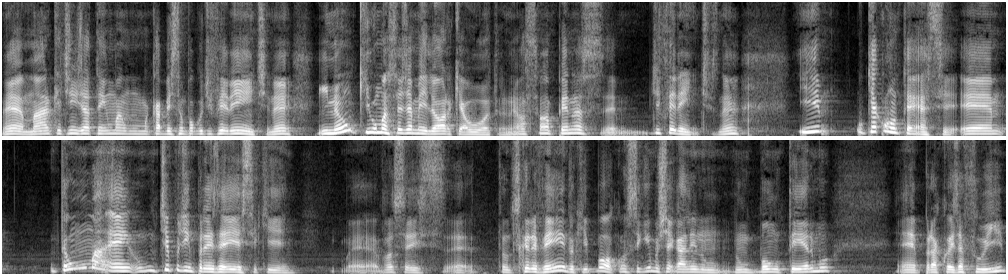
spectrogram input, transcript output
Né? Marketing já tem uma, uma cabeça um pouco diferente, né? E não que uma seja melhor que a outra, né? Elas são apenas é, diferentes, né? E o que acontece é, então uma é um tipo de empresa é esse que é, vocês estão é, descrevendo que, pô, conseguimos chegar ali num, num bom termo é, para a coisa fluir.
